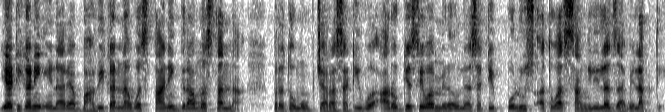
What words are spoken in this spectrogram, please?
या ठिकाणी येणाऱ्या भाविकांना व स्थानिक ग्रामस्थांना प्रथमोपचारासाठी व आरोग्य सेवा मिळवण्यासाठी पलूस अथवा सांगलीला जावे लागते.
